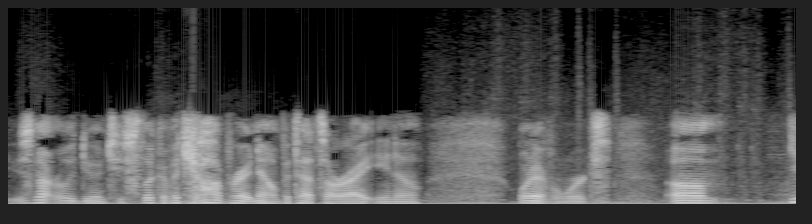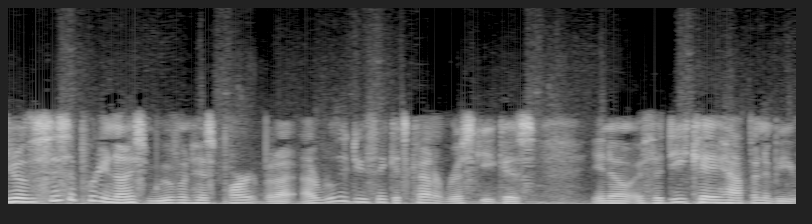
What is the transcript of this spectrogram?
he's not really doing too slick of a job right now, but that's alright, you know, whatever works. Um, you know, this is a pretty nice move on his part, but I, I really do think it's kind of risky, because, you know, if the DK happened to be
